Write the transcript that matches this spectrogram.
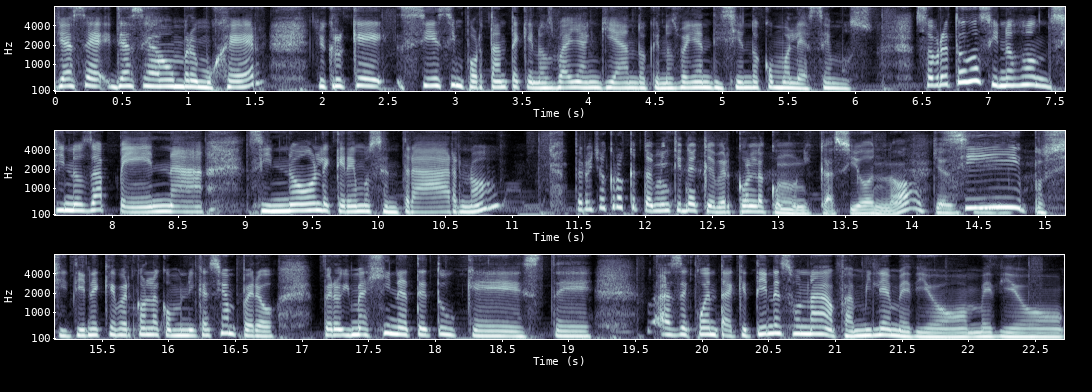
Ya sea, ya sea hombre o mujer, yo creo que sí es importante que nos vayan guiando, que nos vayan diciendo cómo le hacemos. Sobre todo si no, si nos da pena, si no le queremos entrar, ¿no? Pero yo creo que también tiene que ver con la comunicación, ¿no? sí, pues sí tiene que ver con la comunicación, pero, pero imagínate tú que este, haz de cuenta que tienes una familia medio, medio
